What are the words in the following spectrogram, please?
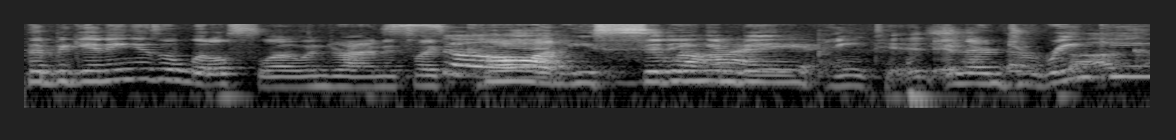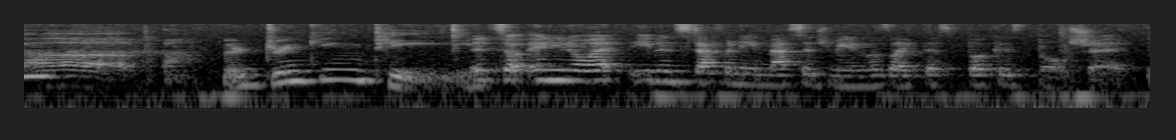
The beginning is a little slow and dry, and it's like, So God, he's sitting and being dry. painted, and they're the drinking. They're drinking tea. It's so, and you know what? Even Stephanie messaged me and was like, "This book is bullshit."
